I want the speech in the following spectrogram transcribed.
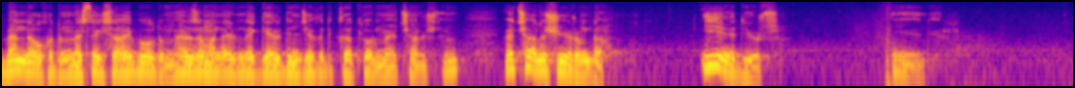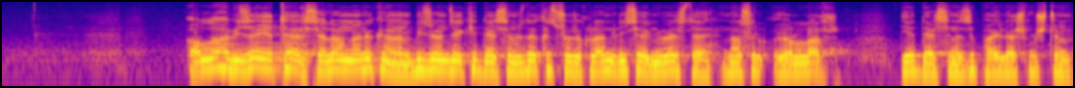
Ben de okudum, meslek sahibi oldum. Her zaman elimde geldiğince dikkatli olmaya çalıştım. Ve çalışıyorum da. İyi ediyorsun. İyi ediyorsun. Allah bize yeter. Selamünaleyküm. Biz önceki dersimizde kız çocukların lise, üniversite nasıl yollar diye dersinizi paylaşmıştım.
